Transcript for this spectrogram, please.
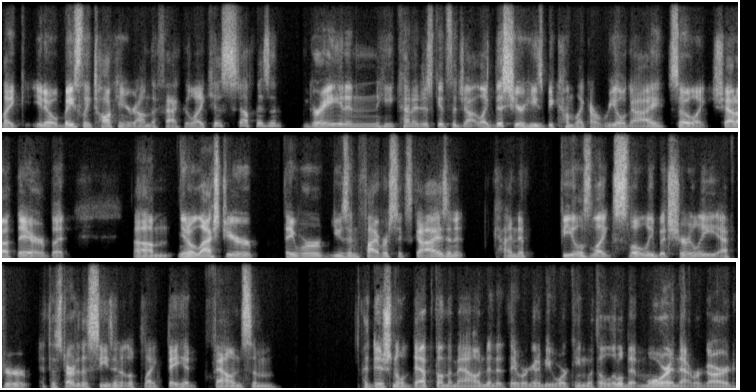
like, you know, basically talking around the fact that like his stuff isn't great and he kind of just gets the job. Like this year, he's become like a real guy. So like shout out there. But um, you know, last year they were using five or six guys and it kind of feels like slowly but surely after at the start of the season it looked like they had found some additional depth on the mound and that they were going to be working with a little bit more in that regard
